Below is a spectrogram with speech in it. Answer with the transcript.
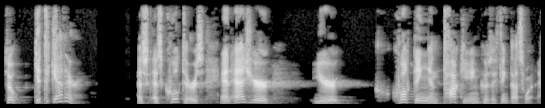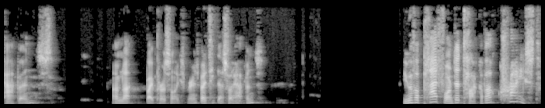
So get together as, as quilters, and as you're, you're quilting and talking, because I think that's what happens. I'm not by personal experience, but I think that's what happens. You have a platform to talk about Christ.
